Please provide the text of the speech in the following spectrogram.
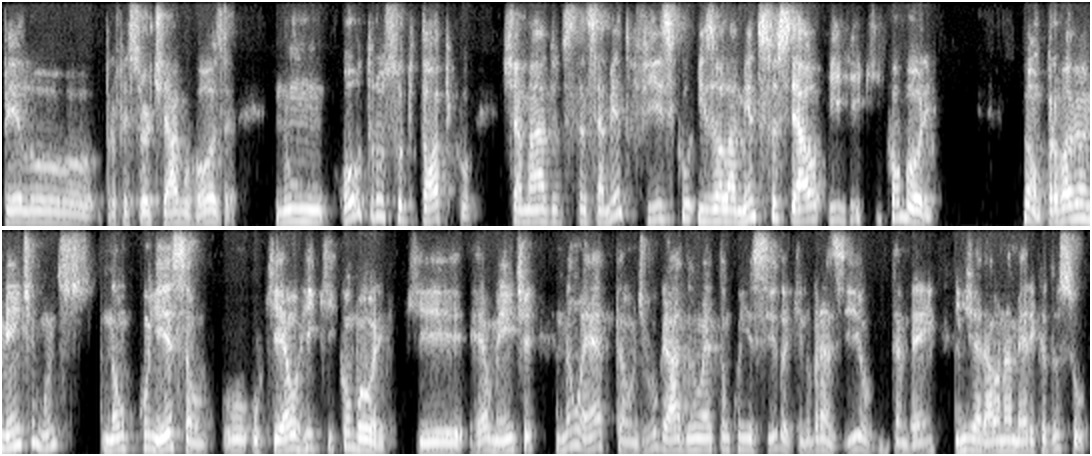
pelo professor Tiago Rosa num outro subtópico chamado distanciamento físico, isolamento social e hikikomori. Bom, provavelmente muitos não conheçam o, o que é o hikikomori, que realmente não é tão divulgado, não é tão conhecido aqui no Brasil e também, em geral, na América do Sul.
